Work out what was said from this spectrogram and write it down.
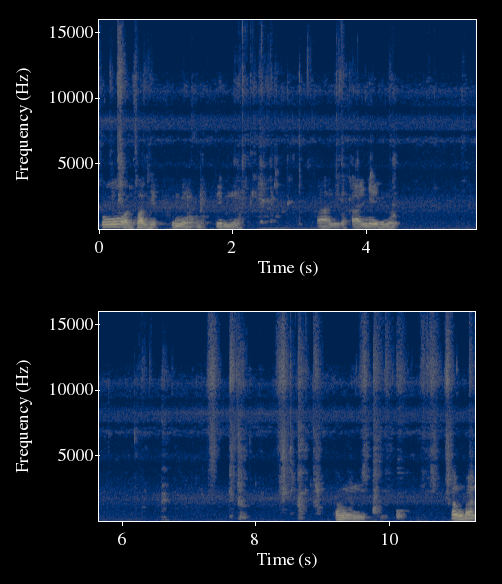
โอ้อ่อนซ่อนเฮ็ดขึ้นแมวเต็มเลยขายก็ขายนี่พี่น้องตั้งอันตั้งบ้าน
